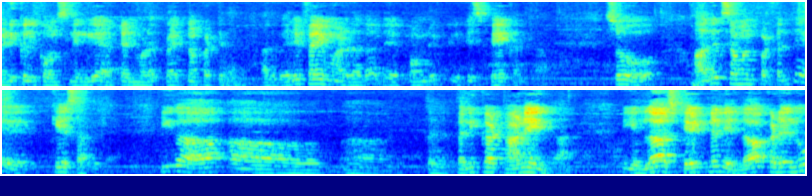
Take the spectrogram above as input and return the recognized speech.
ಮೆಡಿಕಲ್ ಕೌನ್ಸಿಲಿಂಗ್ಗೆ ಅಟೆಂಡ್ ಮಾಡೋಕ್ಕೆ ಪ್ರಯತ್ನ ಪಟ್ಟಿದ್ದಾರೆ ಅದು ವೆರಿಫೈ ಮಾಡಿದಾಗ they found it it is fake ಅಂತ. ಸೊ ಅದಕ್ಕೆ ಸಂಬಂಧಪಟ್ಟಂತೆ ಕೇಸ್ ಆಗಿದೆ. ಈಗ ತನಿಖಾ ಠಾಣೆಯಿಂದ ಎಲ್ಲ ಸ್ಟೇಟ್ನಲ್ಲಿ ಎಲ್ಲ ಕಡೆನೂ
